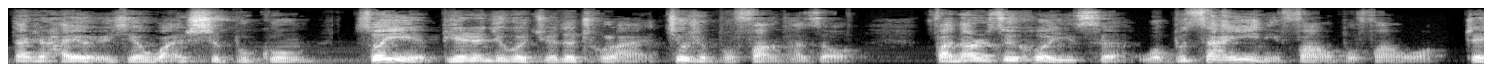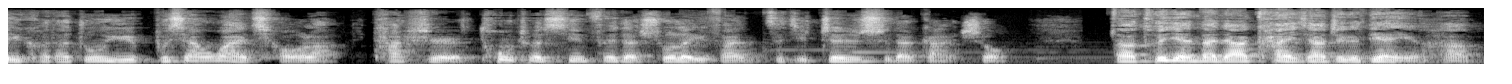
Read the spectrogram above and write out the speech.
但是还有一些玩世不恭，所以别人就会觉得出来，就是不放他走。反倒是最后一次，我不在意你放我不放我。这一刻，他终于不向外求了，他是痛彻心扉的说了一番自己真实的感受。啊，推荐大家看一下这个电影哈。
